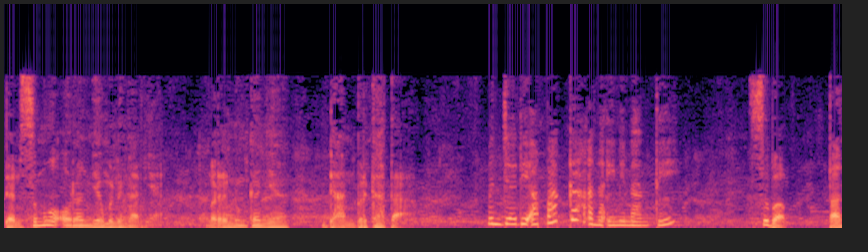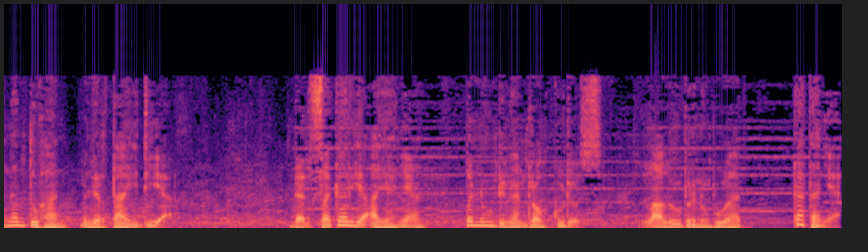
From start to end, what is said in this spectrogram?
Dan semua orang yang mendengarnya merenungkannya dan berkata, Menjadi apakah anak ini nanti? Sebab tangan Tuhan menyertai dia. Dan Sakaria ayahnya penuh dengan roh kudus lalu bernubuat, katanya,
